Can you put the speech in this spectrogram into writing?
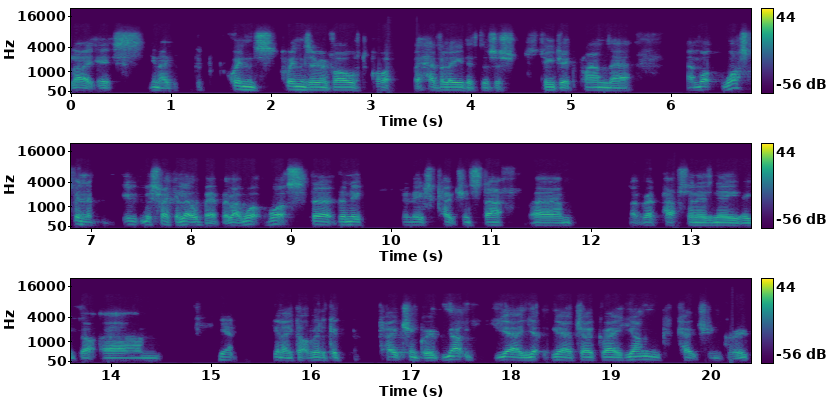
like it's you know quins quins are involved quite heavily. There's, there's a strategic plan there. And what what's been we spoke a little bit but like what what's the the new the new coaching staff um, like Redpath's in, isn't he? He got um, yeah, you know, he got a really good coaching group. Yeah, yeah, yeah, Joe Gray, young coaching group.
